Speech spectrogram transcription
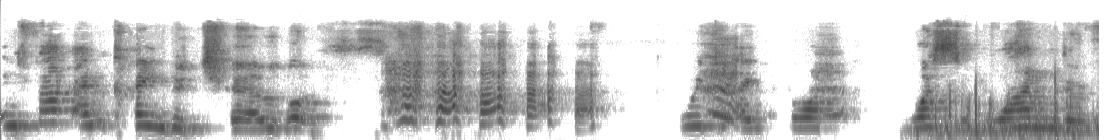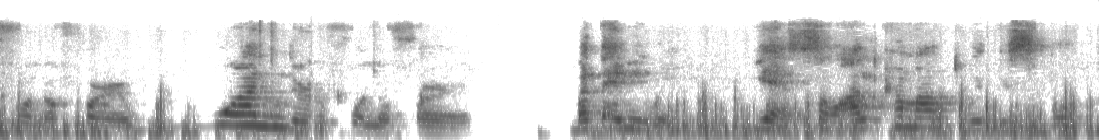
In fact, I'm kind of jealous, which I thought was wonderful of her, wonderful of her. But anyway, yes, so I'll come out with this book.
